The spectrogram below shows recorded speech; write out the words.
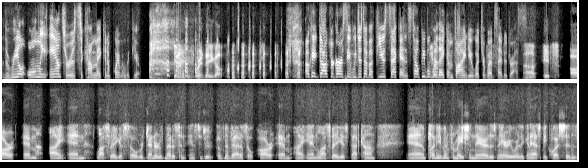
the real only answer is to come make an appointment with you. right there you go. okay, Dr. Garcia, we just have a few seconds. Tell people sure. where they can find you. What's your website address? Uh, it's RMIN Las Vegas, so Regenerative Medicine Institute of Nevada, so RMIN Las Vegas.com and plenty of information there. There's an area where they can ask me questions.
